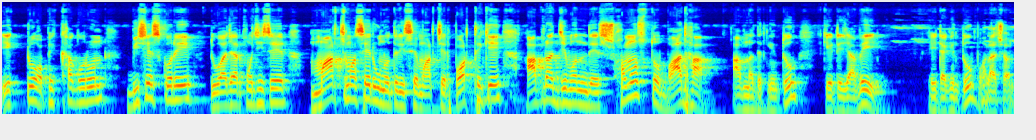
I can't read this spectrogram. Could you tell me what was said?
একটু অপেক্ষা করুন, বিশেষ করে দু হাজার পঁচিশের মার্চ মাসের উনত্রিশে মার্চের পর থেকে আপনার জীবনদের সমস্ত বাধা আপনাদের কিন্তু কেটে যাবেই। এটা কিন্তু বলা চল।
